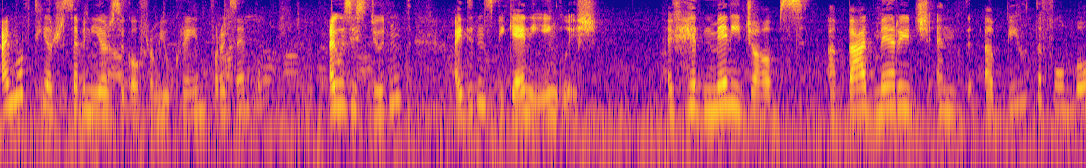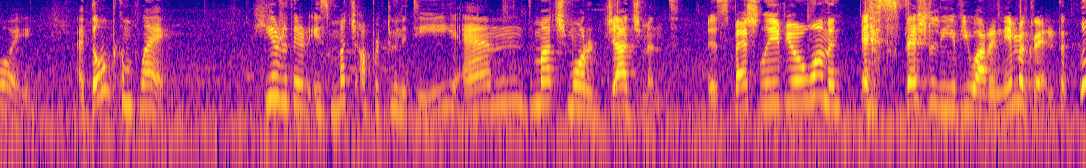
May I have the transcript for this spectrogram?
I moved here seven years ago from Ukraine, for example. I was a student. I didn't speak any English. I've had many jobs, a bad marriage, and a beautiful boy. I don't complain. Here there is much opportunity and much more judgment, Especially if you're a woman. especially if you are an immigrant. Woo,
